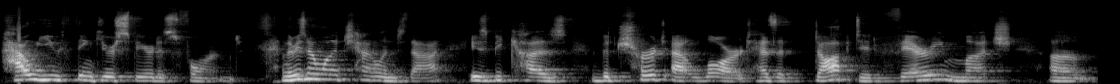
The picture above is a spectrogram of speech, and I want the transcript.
how you think your spirit is formed. And the reason I want to challenge that is because the church at large has adopted very much um,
